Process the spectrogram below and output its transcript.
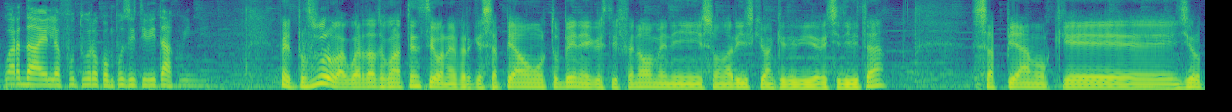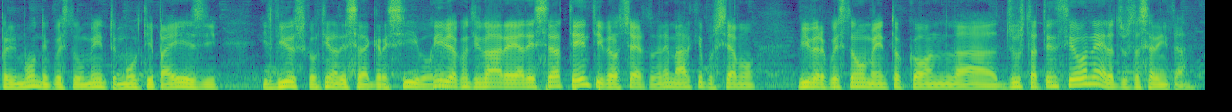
Guarda il futuro con positività quindi? Il futuro va guardato con attenzione perché sappiamo molto bene che questi fenomeni sono a rischio anche di recidività. Sappiamo che in giro per il mondo in questo momento in molti paesi il virus continua ad essere aggressivo, quindi bisogna continuare ad essere attenti, però certo nelle Marche possiamo vivere questo momento con la giusta attenzione e la giusta serenità.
